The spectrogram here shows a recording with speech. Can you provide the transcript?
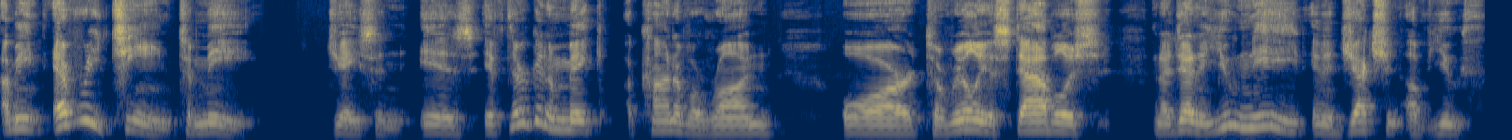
I mean, every team to me, Jason, is if they're going to make a kind of a run or to really establish an identity, you need an injection of youth.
